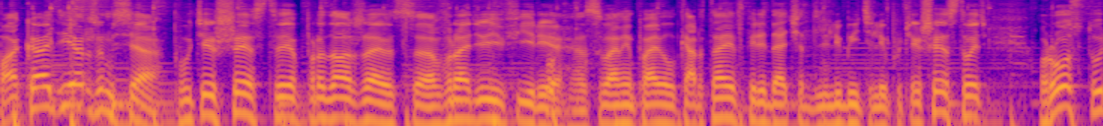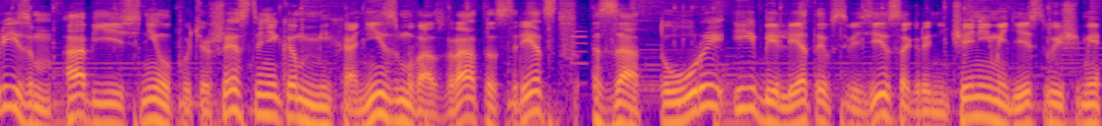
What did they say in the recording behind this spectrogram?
Пока держимся. Путешествия продолжаются в радиоэфире. С вами Павел Картаев, передача для любителей путешествовать. Ростуризм объяснил путешественникам механизм возврата средств за туры и билеты в связи с ограничениями, действующими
